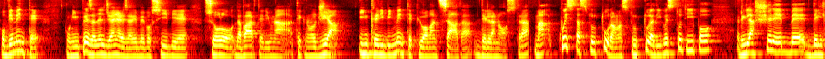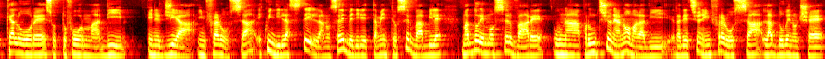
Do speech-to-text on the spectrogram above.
Ovviamente un'impresa del genere sarebbe possibile solo da parte di una tecnologia incredibilmente più avanzata della nostra, ma questa struttura, una struttura di questo tipo, rilascerebbe del calore sotto forma di energia infrarossa e quindi la stella non sarebbe direttamente osservabile, ma dovremmo osservare una produzione anomala di radiazione infrarossa laddove non c'è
